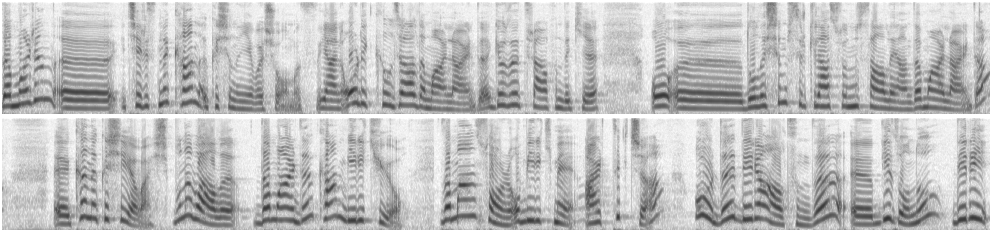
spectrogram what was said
damarın e, içerisinde kan akışının yavaş olması. Yani oradaki kılcal damarlarda, göz etrafındaki o e, dolaşım sirkülasyonunu sağlayan damarlarda e, kan akışı yavaş. Buna bağlı damarda kan birikiyor. Zaman sonra o birikme arttıkça orada deri altında e, biz onu deri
